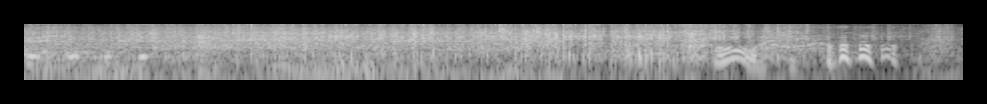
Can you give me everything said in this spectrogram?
Oh.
